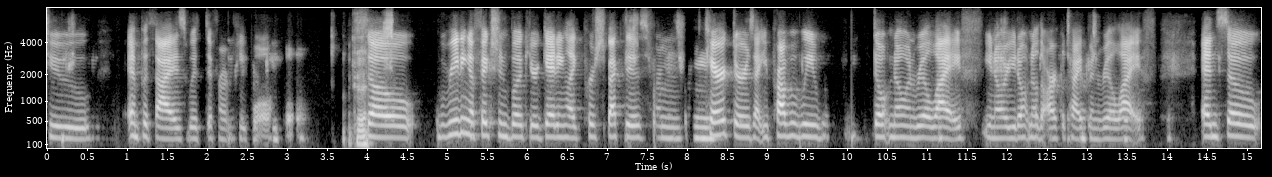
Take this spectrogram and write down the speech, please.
to empathize with different people. Okay. So reading a fiction book, you're getting like perspectives from mm-hmm. characters that you probably don't know in real life, you know, or you don't know the archetype in real life. And so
